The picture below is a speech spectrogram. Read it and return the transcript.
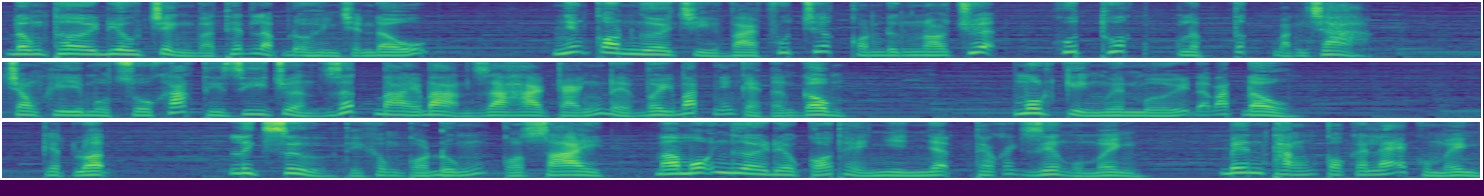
đồng thời điều chỉnh và thiết lập đội hình chiến đấu. Những con người chỉ vài phút trước còn đứng nói chuyện, hút thuốc lập tức bắn trả. Trong khi một số khác thì di chuyển rất bài bản ra hai cánh để vây bắt những kẻ tấn công. Một kỷ nguyên mới đã bắt đầu. Kết luận, lịch sử thì không có đúng, có sai mà mỗi người đều có thể nhìn nhận theo cách riêng của mình. Bên thắng có cái lẽ của mình,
